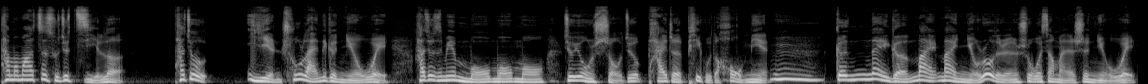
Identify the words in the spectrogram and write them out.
他妈妈这时候就急了。他就演出来那个牛尾，他就这边摸摸摸，就用手就拍着屁股的后面，嗯，跟那个卖卖牛肉的人说：“我想买的是牛尾。”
